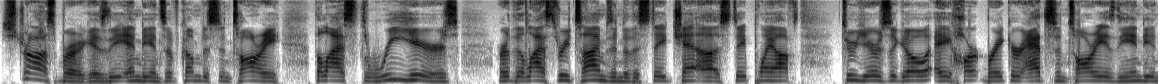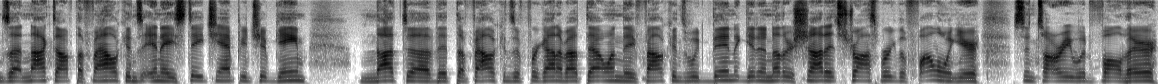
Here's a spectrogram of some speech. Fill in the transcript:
Strasburg as the Indians have come to Centauri the last three years or the last three times into the state cha- uh, state playoffs. Two years ago, a heartbreaker at Centauri as the Indians uh, knocked off the Falcons in a state championship game. Not uh, that the Falcons have forgotten about that one. The Falcons would then get another shot at Strasburg the following year. Centauri would fall there.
